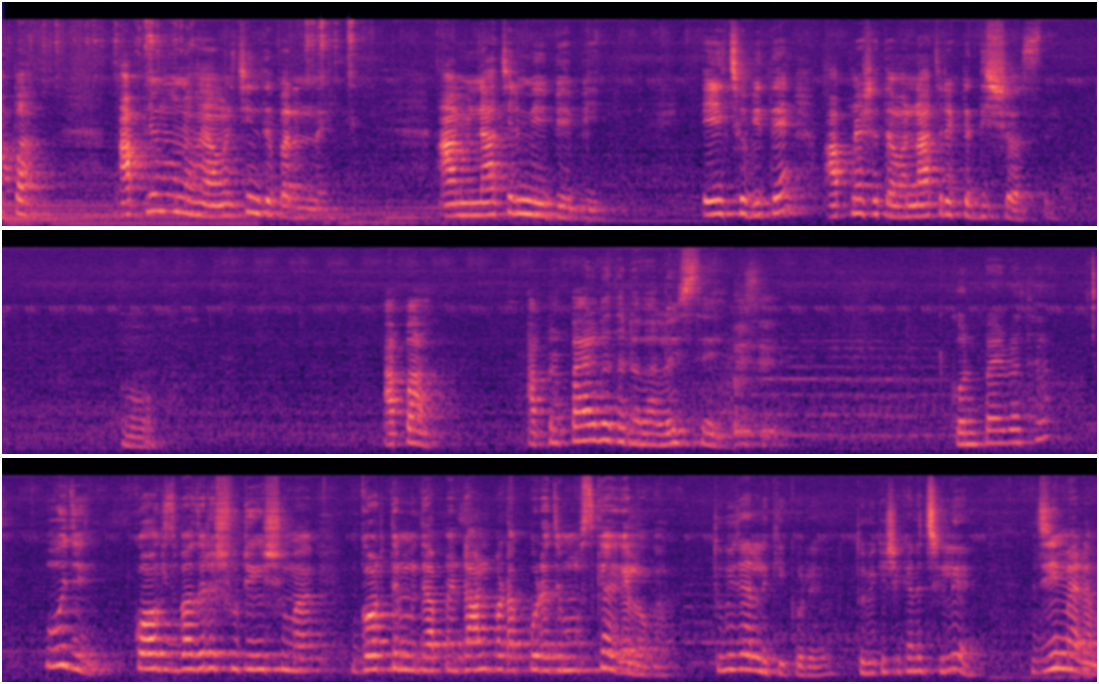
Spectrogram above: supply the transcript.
আপা আপনি মনে হয় আমার চিনতে পারেন নাই। আমি নাচের মেয়ে বেবি। এই ছবিতে আপনার সাথে আমার নাচের একটা দৃশ্য আছে। ও। আপা আপনার পায়ের ব্যথাটা ভালো হয়েছে কোন পায়ের ব্যথা? ওই যে কক্সবাজারের শুটিংয়ের সময় গর্তের মধ্যে আপনার ডান পাটা পড়ে যে মুসকে গেল গা। তুমি জানলে কি করে? তুমি কি সেখানে ছিলে? জি ম্যাডাম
